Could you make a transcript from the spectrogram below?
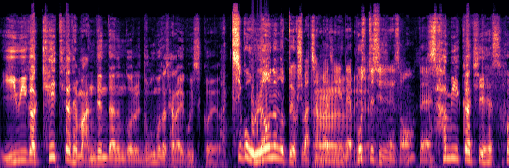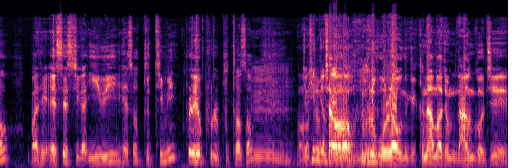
2위가 KT가 되면 안 된다는 거를 누구보다 잘 알고 있을 거예요. 치고 올라오는 것도 역시 마찬가지. 아, 네, 포스트 예. 시즌에서. 네. 3위까지 해서 만약에 SSG가 2위 해서 두 팀이 플레이오프를 붙어서 음, 어, 좀힘좀 차- 빼고. 어, 음. 그러고 올라오는 게 그나마 좀 나은 거지.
